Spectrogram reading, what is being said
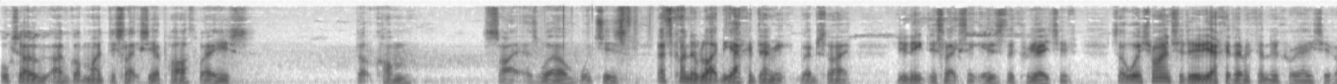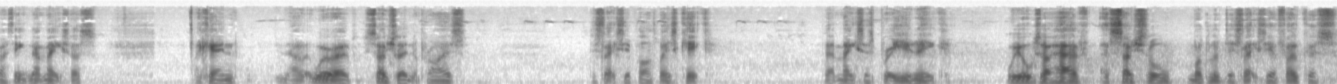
Also, I've got my dyslexia pathways.com site as well, which is that's kind of like the academic website. Unique Dyslexic is the creative. So we're trying to do the academic and the creative. I think that makes us, again, you know, we're a social enterprise. Dyslexia Pathways CIC. That makes us pretty unique. We also have a social model of dyslexia focus,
